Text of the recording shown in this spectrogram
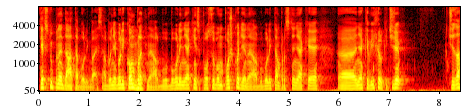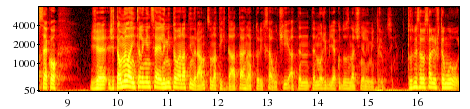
tie vstupné dáta boli biased, alebo neboli kompletné, mm. alebo boli nejakým spôsobom poškodené, alebo boli tam proste nejaké, uh, nejaké výchylky. Čiže, čiže zase ako že, že tá umelá inteligencia je limitovaná tým rámcom na tých dátach, na ktorých sa učí a ten, ten môže byť ako dosť značne limitujúci. Tu sme sa dostali už k tomu,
